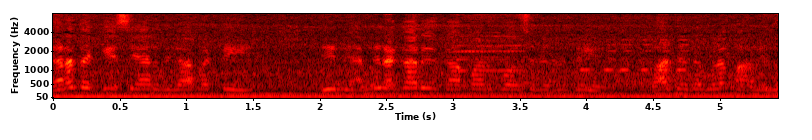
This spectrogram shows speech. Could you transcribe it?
ఘనత కేసీఆర్ది కాబట్టి దీన్ని అన్ని రకాలుగా కాపాడుకోవాల్సినటువంటి బాధ్యత కూడా మా మీద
